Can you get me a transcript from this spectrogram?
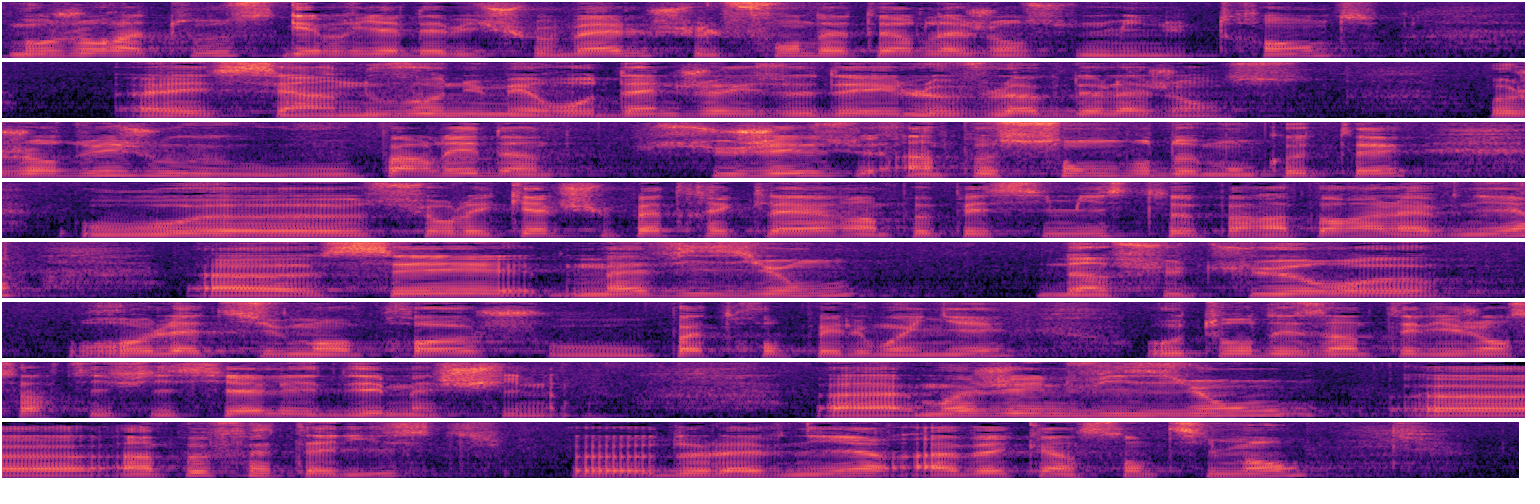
Bonjour à tous, Gabriel David-Chobel, je suis le fondateur de l'agence 1 minute 30 et c'est un nouveau numéro d'Enjoy the Day, le vlog de l'agence. Aujourd'hui, je vais vous parler d'un sujet un peu sombre de mon côté, ou euh, sur lequel je suis pas très clair, un peu pessimiste par rapport à l'avenir. Euh, c'est ma vision d'un futur euh, relativement proche ou pas trop éloigné autour des intelligences artificielles et des machines. Euh, moi, j'ai une vision euh, un peu fataliste euh, de l'avenir, avec un sentiment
